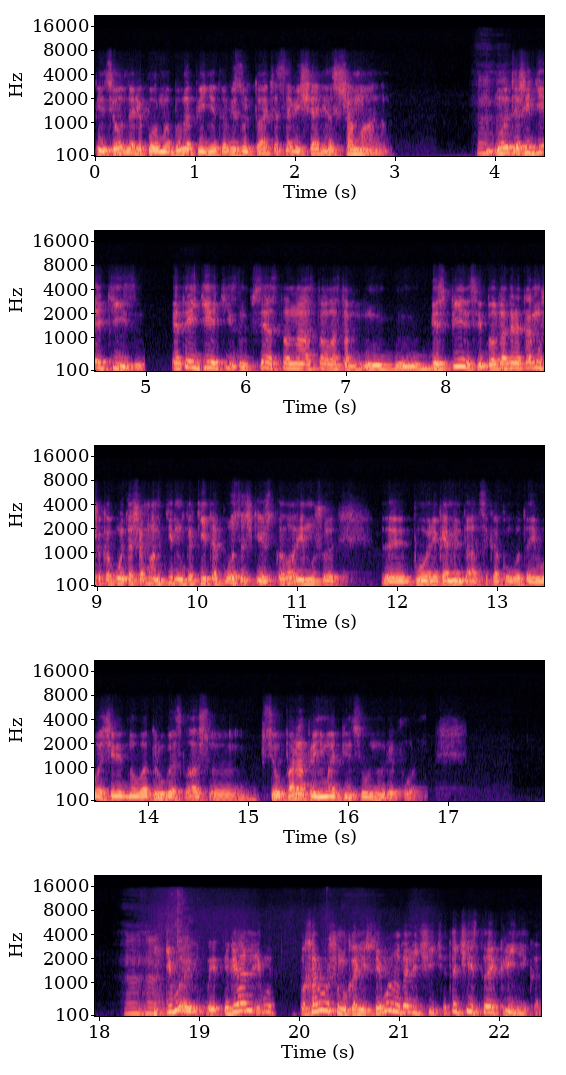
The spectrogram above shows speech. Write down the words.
пенсионная реформа была принята в результате совещания с шаманом. Ну это же идиотизм. Это идиотизм. Вся страна осталась там без пенсии благодаря тому, что какой-то шаман кинул какие-то косточки и сказал ему, что э, по рекомендации какого-то его очередного друга, сказал, что все, пора принимать пенсионную реформу. Его, реально, его, по-хорошему, конечно, его надо лечить. Это чистая клиника.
